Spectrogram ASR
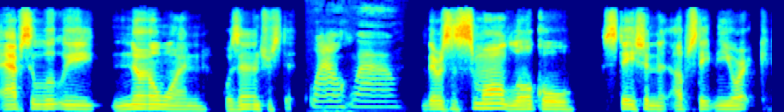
absolutely no one was interested. Wow. Wow. There was a small local station in upstate New York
